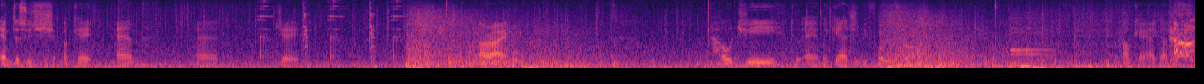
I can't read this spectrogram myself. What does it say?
M to switch, okay, M and J. Alright. Hold G to aim a gadget before you throw. Okay, I got this. Oh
